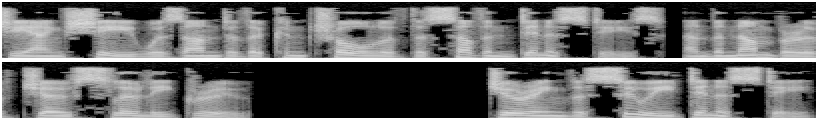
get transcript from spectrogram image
Jiangxi was under the control of the Southern dynasties, and the number of zhou slowly grew. During the Sui dynasty,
